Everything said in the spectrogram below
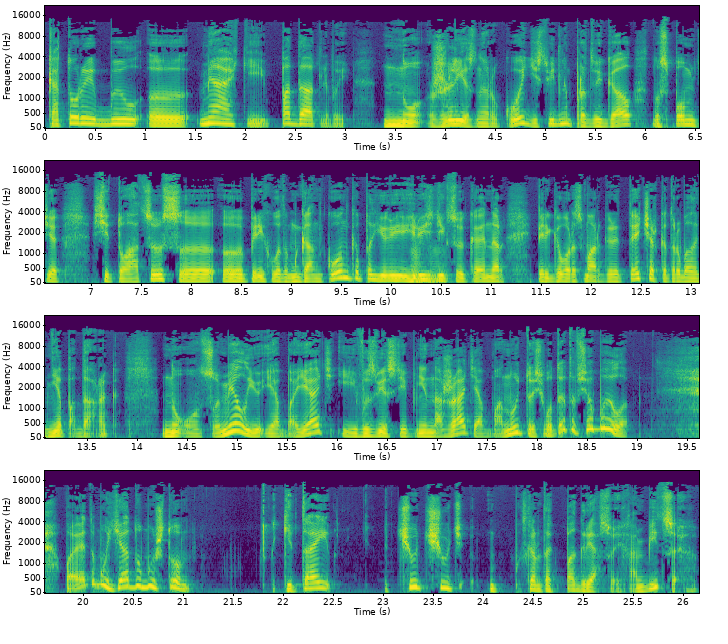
который был э, мягкий, податливый, но железной рукой действительно продвигал, ну, вспомните ситуацию с э, переходом Гонконга под юрисдикцию КНР, переговоры с Маргарет Тэтчер, которая была не подарок, но он сумел ее и обаять, и в известной степени нажать, и обмануть, то есть вот это все было. Поэтому я думаю, что Китай чуть-чуть, скажем так, погряз в своих амбициях,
